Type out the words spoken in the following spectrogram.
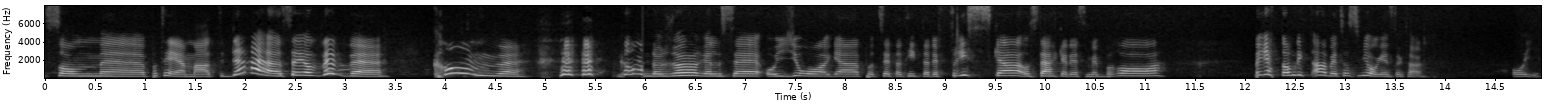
Som eh, på temat Där säger Veve! Kom! Kom! Rörelse och yoga på ett sätt att hitta det friska och stärka det som är bra. Berätta om ditt arbete som yogainstruktör. Oj.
